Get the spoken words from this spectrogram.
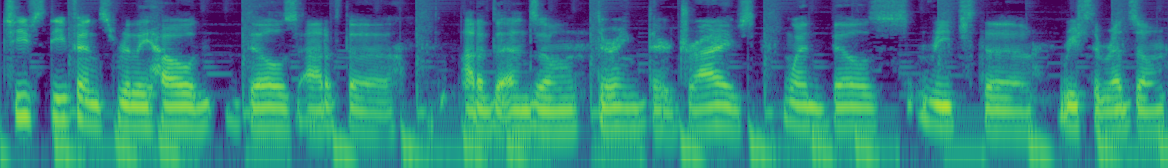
Chiefs defense really held Bills out of the out of the end zone during their drives. When Bills reached the reached the red zone,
